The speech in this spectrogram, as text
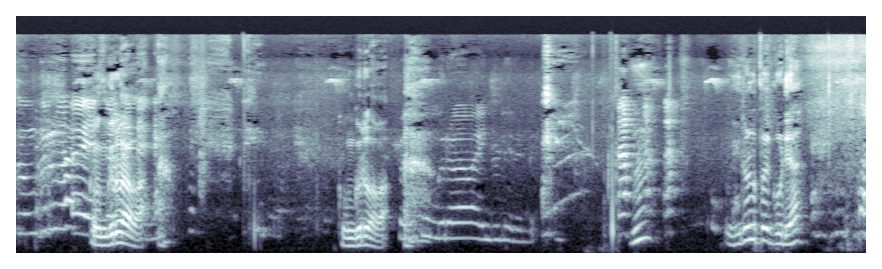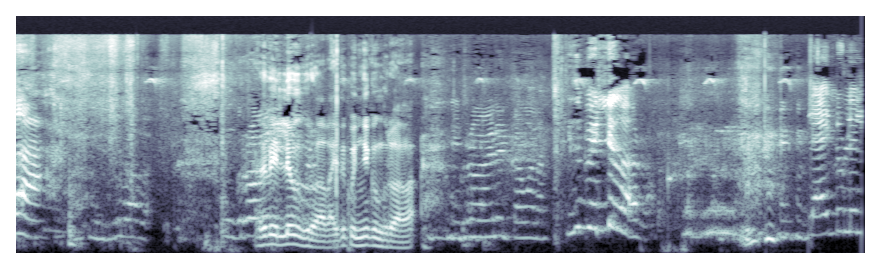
കുങ്കുറുവാവേ. കുങ്കുറുവാവ. കുങ്കുറുവാവ അതിന്റെ ഉള്ളിലുണ്ട്. ഇതിനുള്ള പോയി കൂടിയാ? അത് വലിയ കുങ്കുറുവാവ. ഇത് കുഞ്ഞു കുങ്കുറുവാവ ഇത് വലിയ കാരണം അതിന്റെ ഉള്ളിൽ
